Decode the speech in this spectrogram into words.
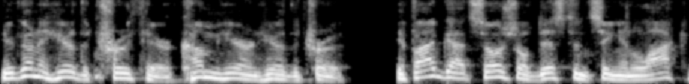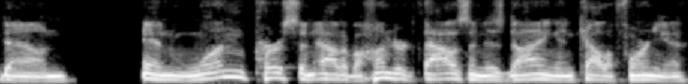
You're going to hear the truth here. Come here and hear the truth. If I've got social distancing and lockdown and one person out of a 100,000 is dying in California,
